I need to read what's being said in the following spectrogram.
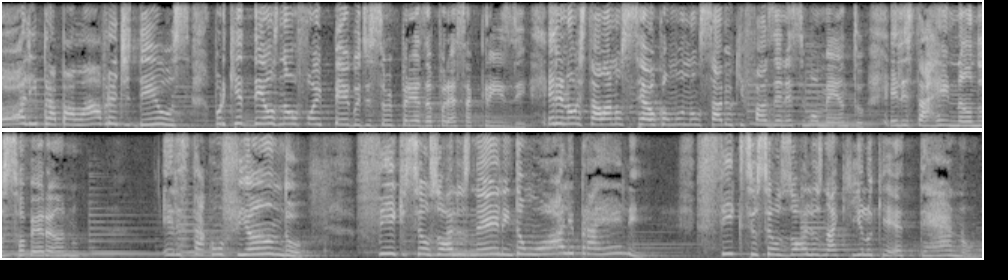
Olhe para a palavra de Deus, porque Deus não foi pego de surpresa por essa crise. Ele não está lá no céu como não sabe o que fazer nesse momento. Ele está reinando soberano. Ele está confiando. Fique seus olhos nele, então olhe para ele. Fixe os seus olhos naquilo que é eterno.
